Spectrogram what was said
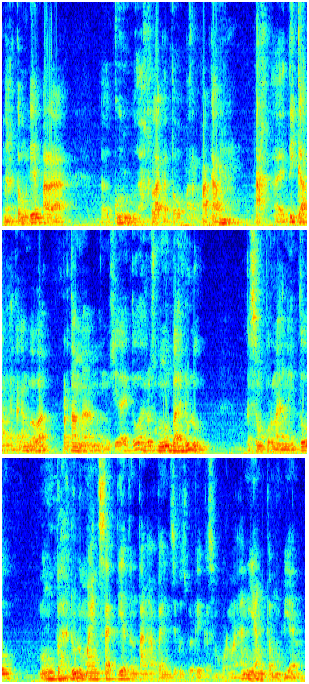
Nah kemudian para uh, guru akhlak atau para pakar hmm. ah etika mengatakan bahwa pertama manusia itu harus mengubah dulu kesempurnaan itu mengubah dulu mindset dia tentang apa yang disebut sebagai kesempurnaan yang kemudian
